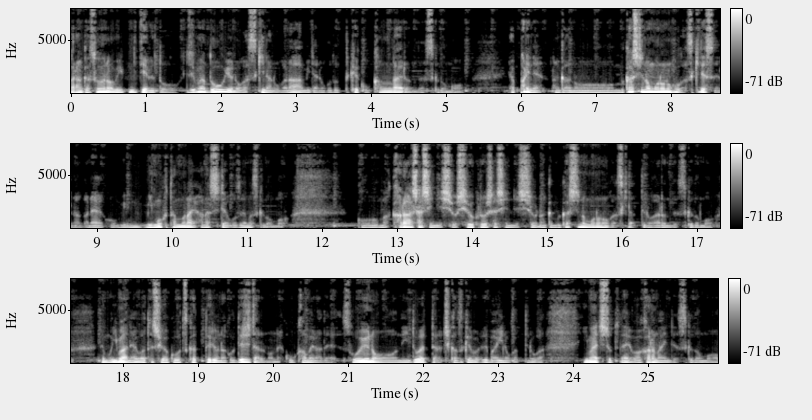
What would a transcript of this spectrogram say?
ぱなんかそういうのを見てると、自分はどういうのが好きなのかな、みたいなことって結構考えるんですけども、やっぱりね、なんかあのー、昔のものの方が好きですね。なんかね、こう身も蓋もない話ではございますけども、こう、まあ、カラー写真にしろ、白黒写真にしろ、なんか昔のものの方が好きだっていうのがあるんですけども、でも今ね、私がこう使ってるようなこうデジタルのね、こうカメラで、そういうのにどうやったら近づければいいのかっていうのが、いまいちちょっとね、わからないんですけども、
